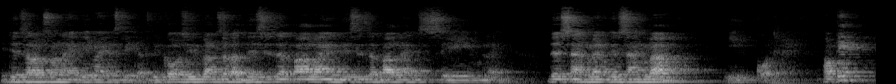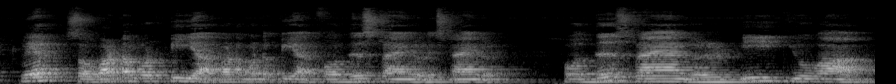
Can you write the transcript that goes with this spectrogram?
It is also 90 minus theta because you consider this is a power line, this is a power line, same line. This angle and this angle are equal. Okay. Clear? So what about PR? What about the PR for this triangle? Which triangle? For this triangle PQR.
